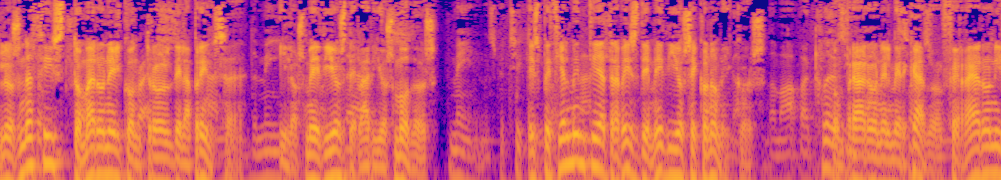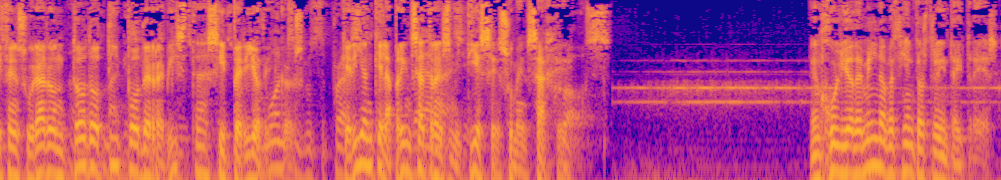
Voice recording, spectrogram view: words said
Los nazis tomaron el control de la prensa y los medios de varios modos, especialmente a través de medios económicos. Compraron el mercado, cerraron y censuraron todo tipo de revistas y periódicos. Querían que la prensa transmitiese su mensaje. En julio de 1933,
